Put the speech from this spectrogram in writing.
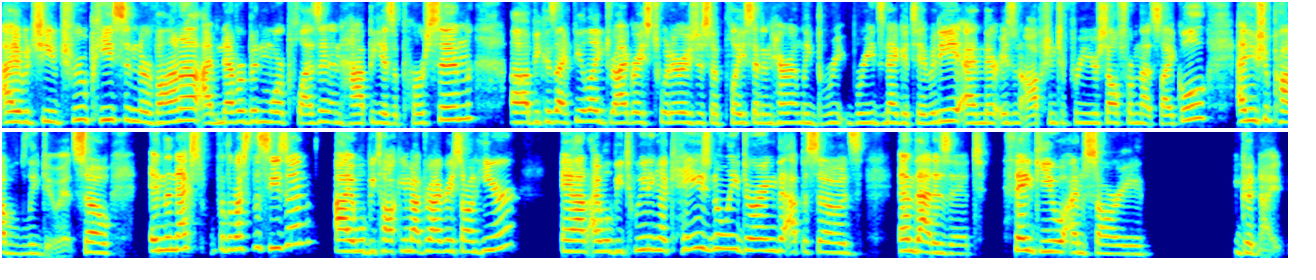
I have achieved true peace and nirvana. I've never been more pleasant and happy as a person uh, because I feel like Drag Race Twitter is just a place that inherently bre- breeds negativity, and there is an option to free yourself from that cycle, and you should probably do it. So, in the next, for the rest of the season, I will be talking about Drag Race on here and I will be tweeting occasionally during the episodes, and that is it. Thank you. I'm sorry. Good night.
